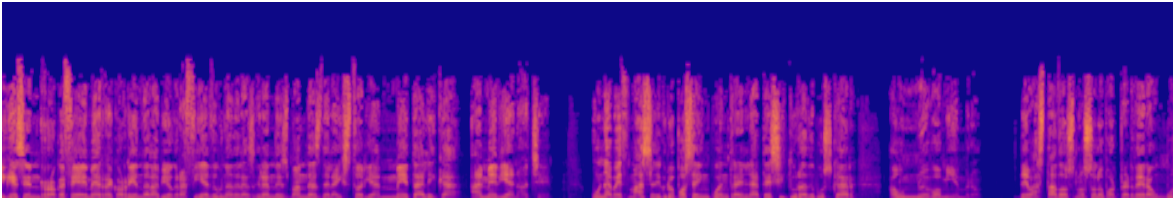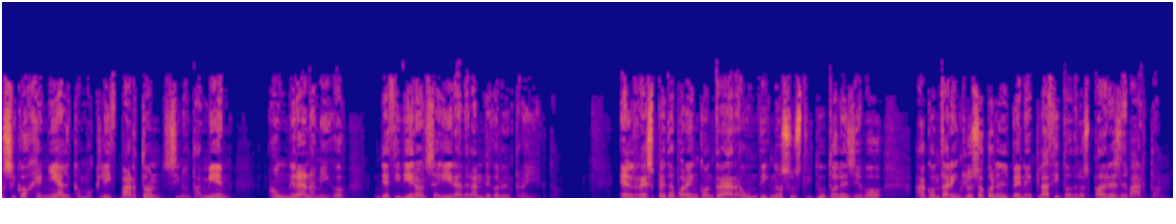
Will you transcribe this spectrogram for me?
Sigues en Rock FM recorriendo la biografía de una de las grandes bandas de la historia, Metallica a medianoche. Una vez más, el grupo se encuentra en la tesitura de buscar a un nuevo miembro. Devastados no solo por perder a un músico genial como Cliff Barton, sino también a un gran amigo, decidieron seguir adelante con el proyecto. El respeto por encontrar a un digno sustituto les llevó a contar incluso con el beneplácito de los padres de Barton.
